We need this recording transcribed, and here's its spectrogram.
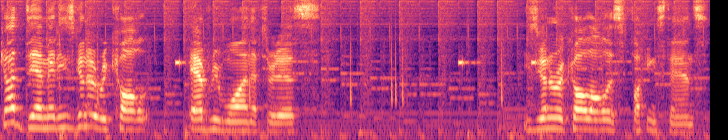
God damn it, he's gonna recall everyone after this. He's gonna recall all his fucking stands.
